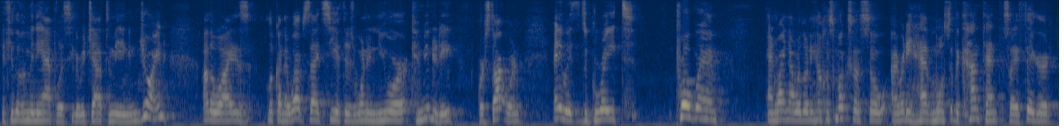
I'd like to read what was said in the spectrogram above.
If you live in Minneapolis, you can reach out to me and join. Otherwise, look on their website, see if there's one in your community, or start one. Anyways, it's a great program and right now we're learning Hilchas Muksa, so I already have most of the content, so I figured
